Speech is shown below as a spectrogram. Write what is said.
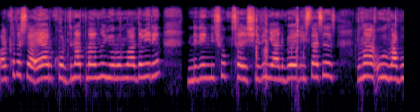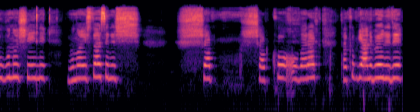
Arkadaşlar eğer koordinatlarını yorumlarda verin. Nedenini çok şaşırın. Yani böyle isterseniz buna uğra bu bunun şeyini buna isterseniz şap şapka olarak takıp yani böyle de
